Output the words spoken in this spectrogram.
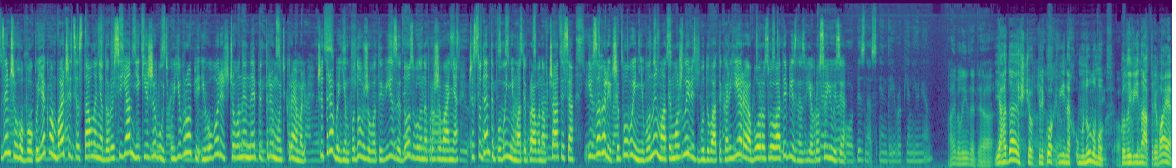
З іншого боку, як вам бачиться ставлення до росіян, які живуть у Європі і говорять, що вони не підтримують Кремль? Чи треба їм подовжувати візи, дозволи на проживання? Чи студенти повинні мати право навчатися? І, взагалі, чи повинні вони мати можливість будувати кар'єри або розвивати бізнес в Євросоюзі? Я гадаю, що в кількох війнах у минулому, коли війна триває,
